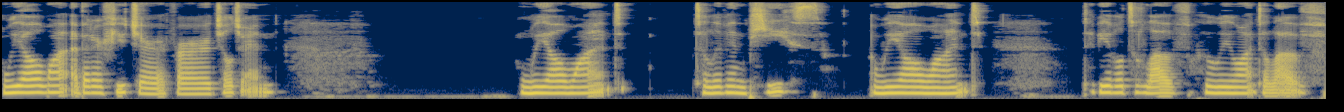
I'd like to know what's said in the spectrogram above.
We all want a better future for our children. We all want to live in peace. We all want to be able to love who we want to love.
